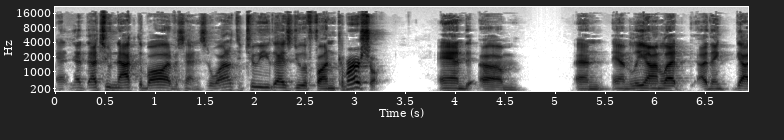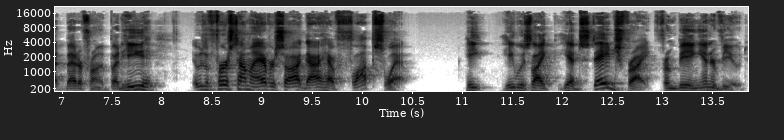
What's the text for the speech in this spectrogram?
And that, that's who knocked the ball out of his hand. So why don't the two of you guys do a fun commercial? And um, and and Leon Lett, I think, got better from it. But he, it was the first time I ever saw a guy have flop sweat he was like he had stage fright from being interviewed.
